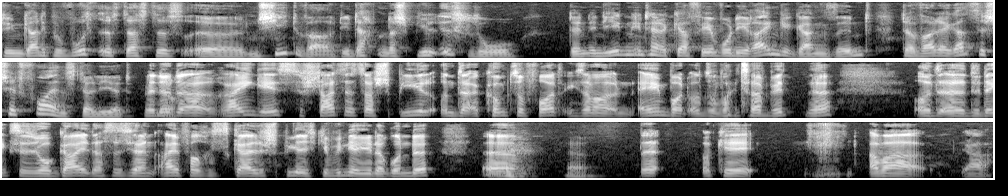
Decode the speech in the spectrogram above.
denen gar nicht bewusst ist, dass das äh, ein Cheat war. Die dachten, das Spiel ist so. Denn in jedem Internetcafé, wo die reingegangen sind, da war der ganze Shit vorinstalliert. Wenn du da reingehst, startest das Spiel und da kommt sofort, ich sag mal, ein Aimbot und so weiter mit, ne? Und äh, du denkst dir so, geil, das ist ja ein einfaches, geiles Spiel, ich gewinne ja jede Runde. Ähm, Ja. äh, okay. Aber ja,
